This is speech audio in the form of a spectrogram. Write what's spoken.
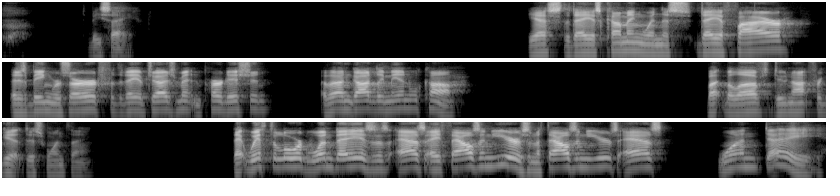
to be saved. Yes, the day is coming when this day of fire that is being reserved for the day of judgment and perdition of ungodly men will come. But, beloved, do not forget this one thing that with the Lord one day is as, as a thousand years, and a thousand years as one day.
